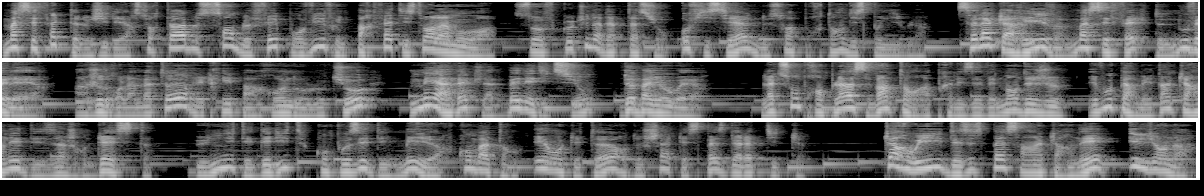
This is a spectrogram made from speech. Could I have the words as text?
Mass Effect et le JDR sur table semblent faits pour vivre une parfaite histoire d'amour, sauf qu'aucune adaptation officielle ne soit pourtant disponible. C'est là qu'arrive Mass Effect Nouvelle Ère, un jeu de rôle amateur écrit par Renaud Lucchio, mais avec la bénédiction de BioWare. L'action prend place 20 ans après les événements des jeux et vous permet d'incarner des agents guest, une unité d'élite composée des meilleurs combattants et enquêteurs de chaque espèce galactique. Car oui, des espèces à incarner, il y en a,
